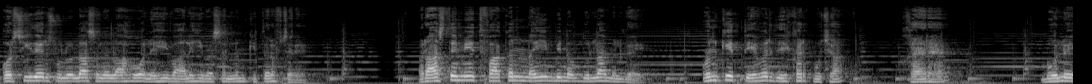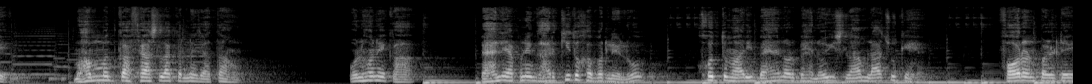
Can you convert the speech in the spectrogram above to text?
اور سیدھے رسول اللہ صلی اللہ علیہ وآلہ وسلم کی طرف چلے۔ راستے میں اتفاقن نعیم بن عبداللہ مل گئے۔ ان کے تیور دیکھ کر پوچھا، خیر ہے؟ بولے، محمد کا فیصلہ کرنے جاتا ہوں۔ انہوں نے کہا پہلے اپنے گھر کی تو خبر لے لو۔ خود تمہاری بہن اور بہنوئی اسلام لا چکے ہیں۔ فوراً پلٹے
